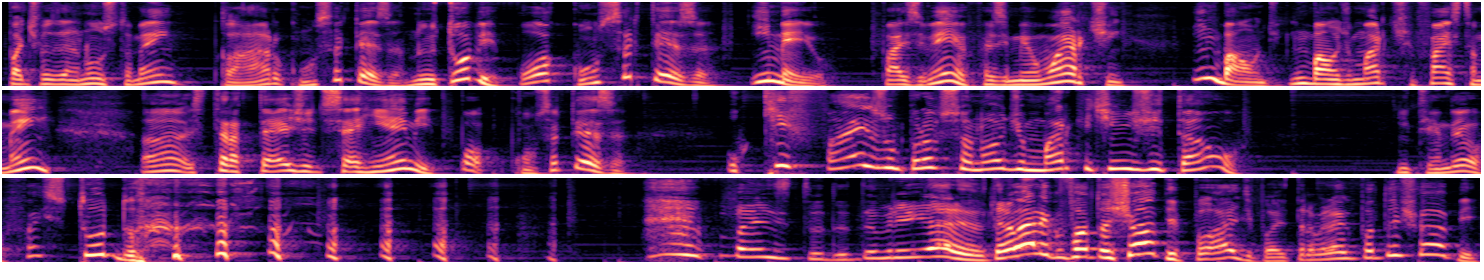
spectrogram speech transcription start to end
Pode fazer anúncio também? Claro, com certeza. No YouTube? Pô, com certeza. E-mail? Faz e-mail? Faz e-mail marketing? Inbound. Inbound marketing faz também? Uh, estratégia de CRM? Pô, com certeza. O que faz um profissional de marketing digital? Entendeu? Faz tudo. Faz tudo, tô brincando. Trabalha com Photoshop? Pode, pode trabalhar com Photoshop.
